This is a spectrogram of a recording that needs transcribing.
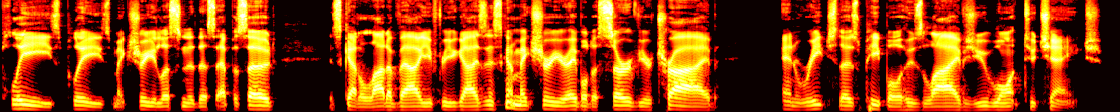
please, please make sure you listen to this episode. It's got a lot of value for you guys, and it's going to make sure you're able to serve your tribe and reach those people whose lives you want to change.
